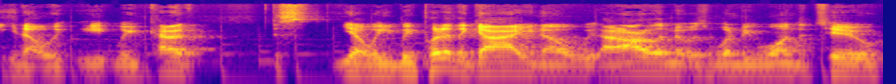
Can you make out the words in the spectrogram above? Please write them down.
you know, we we, we kind of just you know we we put in the guy. You know, we, our limit was going to be one to two,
